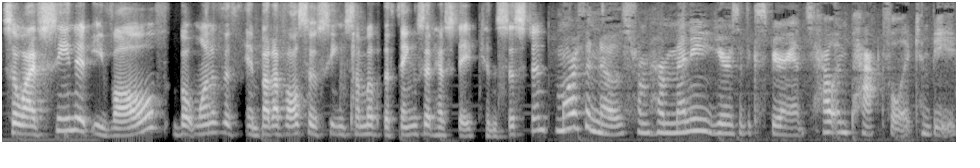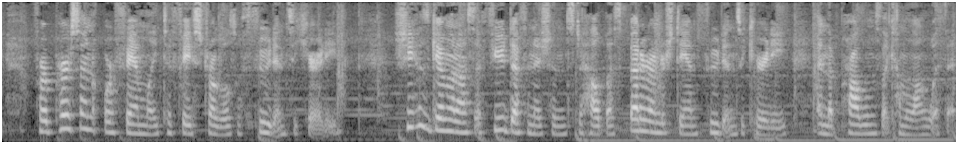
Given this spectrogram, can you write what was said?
so I've seen it evolve, but one of the, but I've also seen some of the things that have stayed consistent. Martha knows from her many years of experience how impactful it can be for a person or family to face struggles with food insecurity. She has given us a few definitions to help us better understand food insecurity and the problems that come along with it.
